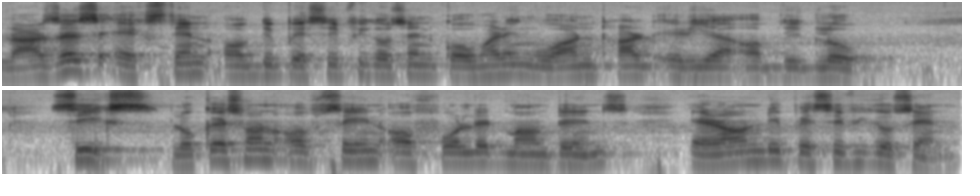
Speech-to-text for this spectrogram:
largest extent of the Pacific Ocean covering one-third area of the globe. Sixth, location of chain of folded mountains around the Pacific Ocean.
